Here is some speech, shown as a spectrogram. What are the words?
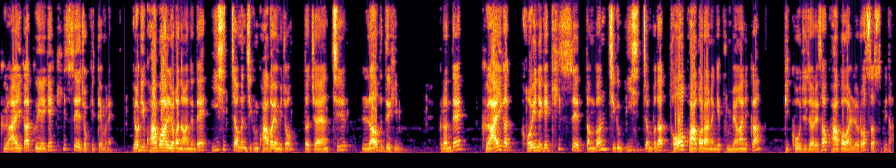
그 아이가 그에게 키스해 줬기 때문에. 여기 과거 완료가 나왔는데 이 시점은 지금 과거형이죠. The giant loved him. 그런데 그 아이가 거인에게 키스했던 건 지금 이 시점보다 더 과거라는 게 분명하니까 because 절에서 과거 완료로 썼습니다.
